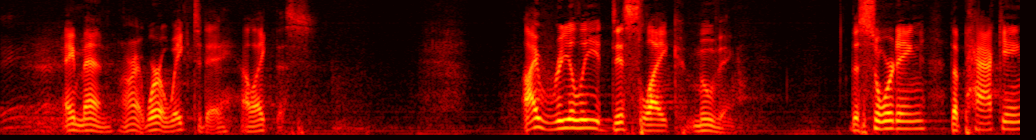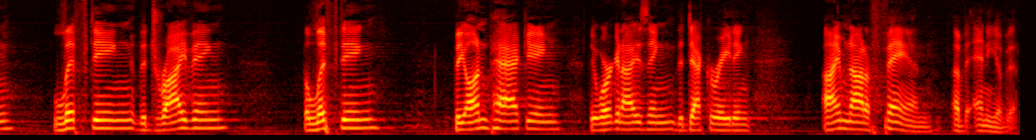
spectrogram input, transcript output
Amen. amen. All right, we're awake today. I like this. I really dislike moving. The sorting, the packing, lifting, the driving, the lifting, the unpacking, the organizing, the decorating. I'm not a fan of any of it.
